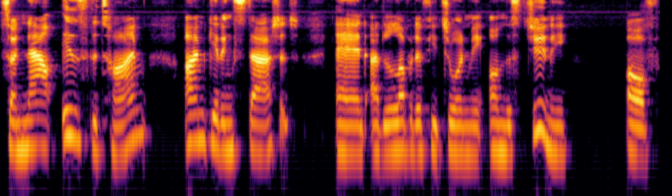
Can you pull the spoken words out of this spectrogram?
So now is the time. I'm getting started, and I'd love it if you join me on this journey of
